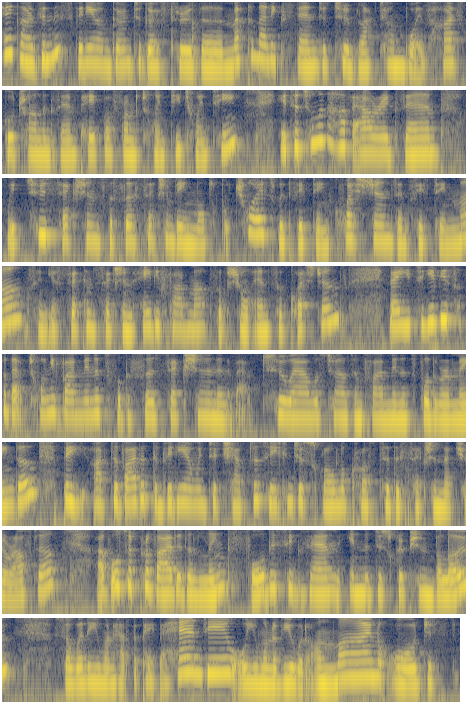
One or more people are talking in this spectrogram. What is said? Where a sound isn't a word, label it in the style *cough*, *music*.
Hey guys, in this video I'm going to go through the Mathematics Standard 2 Blacktown Boys High School Trial Exam paper from 2020. It's a two and a half hour exam with two sections, the first section being multiple choice with 15 questions and 15 marks, and your second section 85 marks of short answer questions. Now you to give yourself about 25 minutes for the first section and about 2 hours, 2 hours and 5 minutes for the remainder, but I've divided the video into chapters so you can just scroll across to the section that you're after. I've also provided a link for this exam in the description below. So whether you want to have the paper handy or you want to view it online or just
